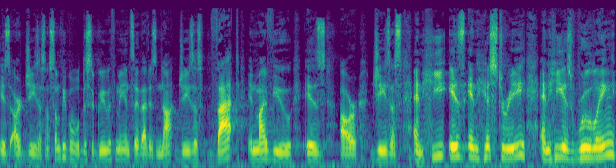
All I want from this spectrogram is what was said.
is our Jesus. Now, some people will disagree with me and say that is not Jesus. That, in my view, is our Jesus. And he is in history, and he is ruling,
